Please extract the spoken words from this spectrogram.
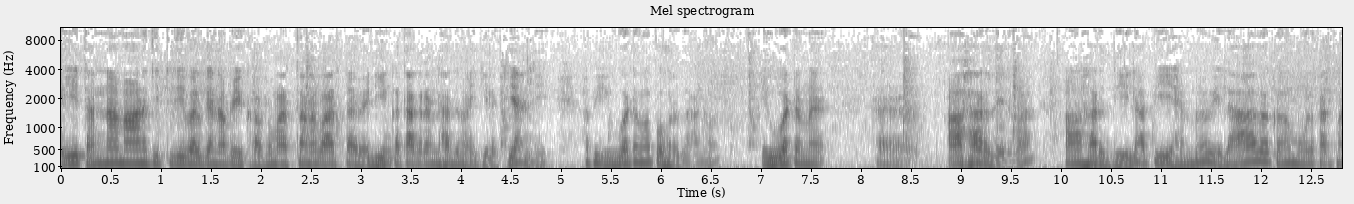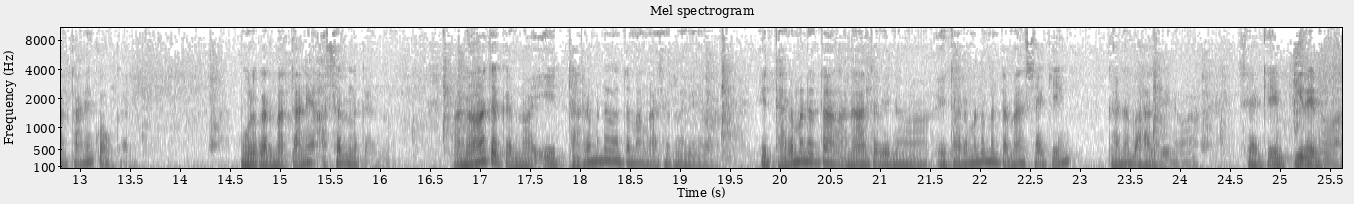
ඒ තණ්හා මාන දිට්ටි දේවල් ගැන අපි කර්මස්ථාන වාර්තා වැඩියෙන් කතා කරන්න හදනවයි කියලා කියන්නේ අපි ඉව්වටම පොහොර දානවා. ඉව්වටම ආහාර දෙනවා. ආහාර දීලා අපි හැම වෙලාවකම මූල කර්මත්තානේ කොන් කරනවා. මූල කර්මත්තානේ අසරණ කරනවා. අනාථ කරනවා. ඒ තරමටම තමන් අසරණ වෙනවා. ඒ තරමට තමන් අනාථ වෙනවා. ඒ තරමටම තමන් සැකෙන් ඝන බහල් වෙනවා. සැකෙන් පිරෙනවා.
